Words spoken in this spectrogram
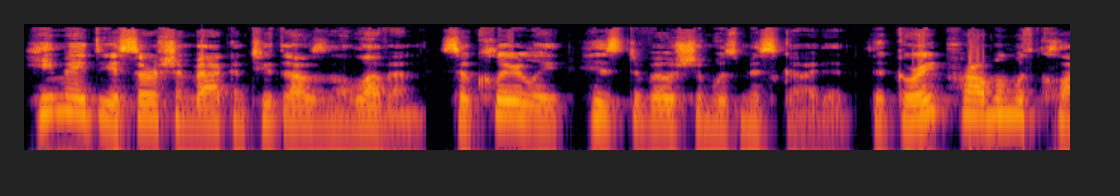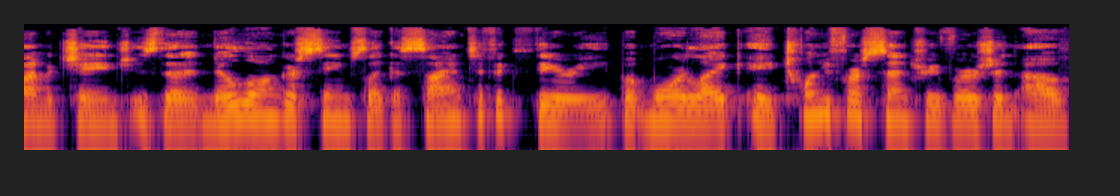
He made the assertion back in 2011, so clearly his devotion was misguided. The great problem with climate change is that it no longer seems like a scientific theory, but more like a 21st century version of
